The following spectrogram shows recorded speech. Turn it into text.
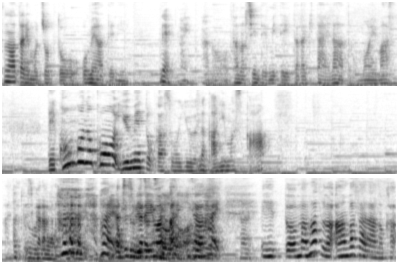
そのあたりもちょっとお目当てにね、はい。あの楽しんで見ていただきたいなと思います。で今後のこう夢とかそういうなんかありますか？あ私から。ははいい、私から言います。じゃあ、はい、はい。えーっと、まあ、まずはアンバサダーの方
